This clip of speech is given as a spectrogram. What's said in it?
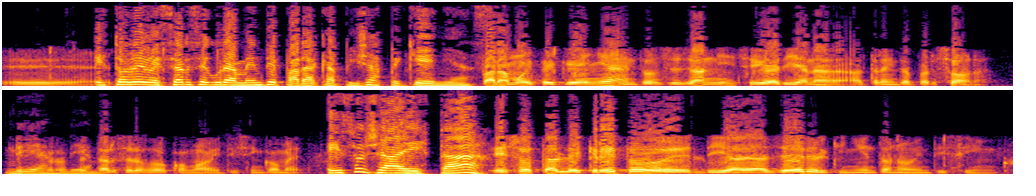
eh, Esto debe ser seguramente para capillas pequeñas. para muy pequeñas, entonces ya ni llegarían a, a 30 personas. Bien, que bien. respetarse los 2,25 metros. Eso ya está. Eso está el decreto del día de ayer, el 595.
